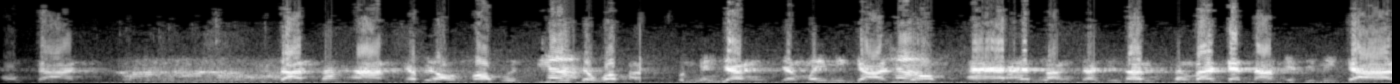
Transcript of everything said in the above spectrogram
ของการดันทหารครับไปออกนอกพื้นที่ ค่ะแต่ว่าผลเนี่ยยังยังไม่มีการค่ะ ยอมแพ้หลังจากที่ท่านทางด้านแกนนำเนี่ยที่มีการ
